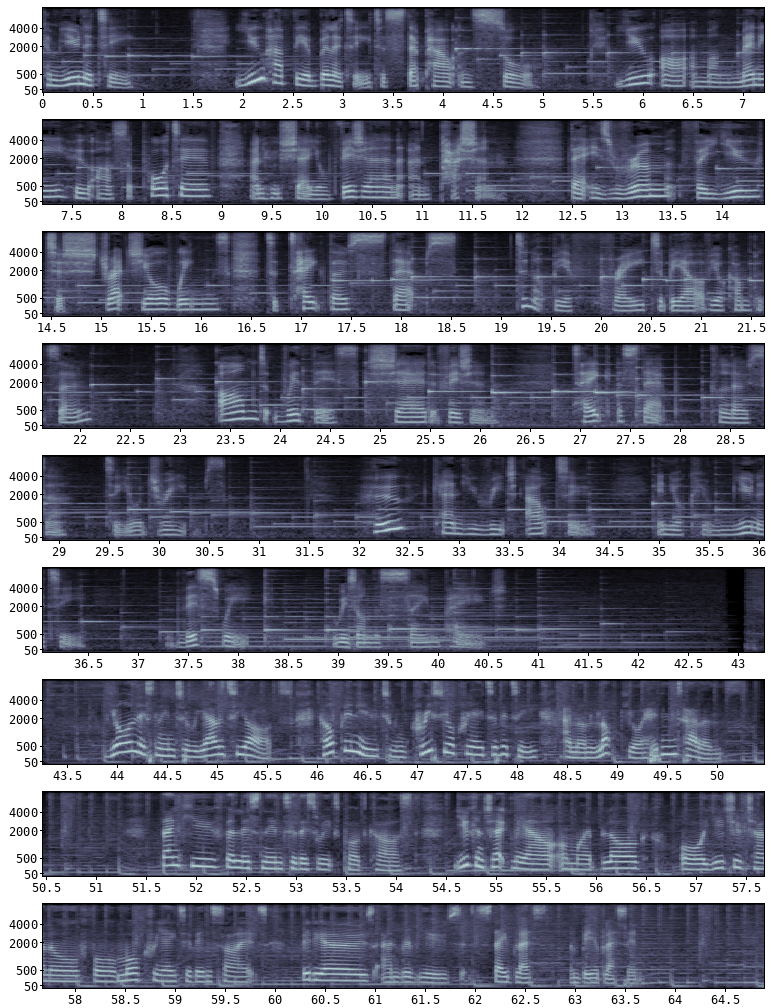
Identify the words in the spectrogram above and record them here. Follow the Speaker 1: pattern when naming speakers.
Speaker 1: Community. You have the ability to step out and soar. You are among many who are supportive and who share your vision and passion. There is room for you to stretch your wings, to take those steps. Do not be afraid to be out of your comfort zone. Armed with this shared vision, take a step closer to your dreams? Who can you reach out to in your community this week who is on the same page? You're listening to Reality Arts, helping you to increase your creativity and unlock your hidden talents. Thank you for listening to this week's podcast. You can check me out on my blog or YouTube channel for more creative insights, videos, and reviews. Stay blessed and be a blessing.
